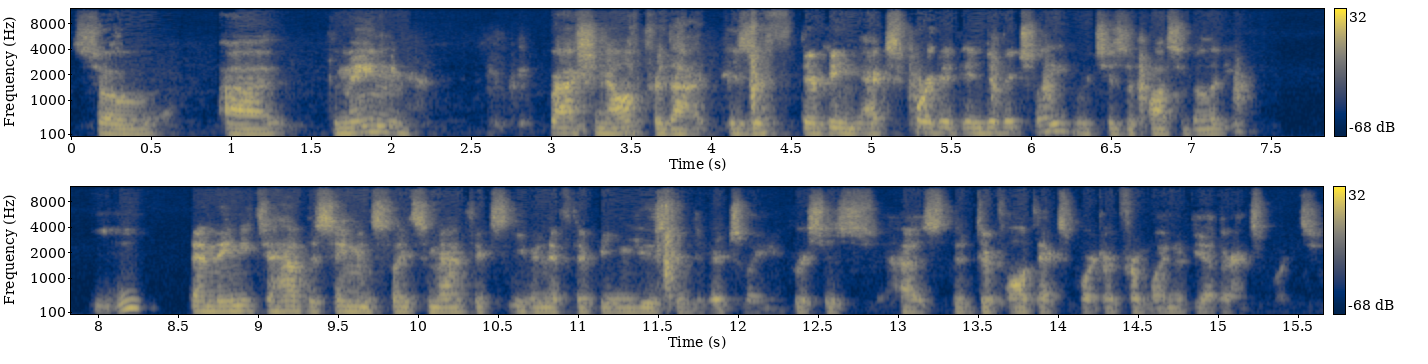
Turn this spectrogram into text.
So uh, the main rationale for that is if they're being exported individually, which is a possibility, hmm then they need to have the same insulate semantics even if they're being used individually versus as the default exporter from one of the other exports.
